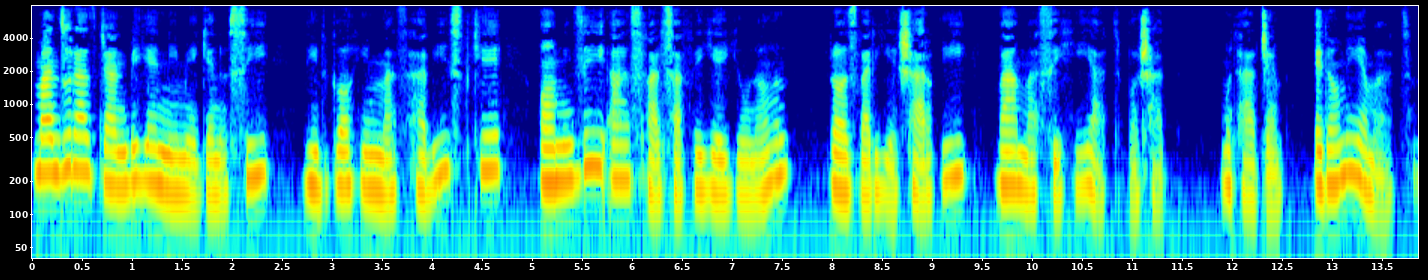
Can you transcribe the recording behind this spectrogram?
منظور از جنبه نیمه گنوسی دیدگاهی مذهبی است که آمیزه از فلسفه یونان رازوری شرقی و مسیحیت باشد. مترجم ادامه متن.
